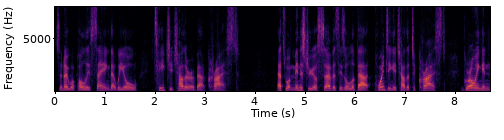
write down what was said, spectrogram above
So, note what Paul is saying that we all teach each other about Christ. That's what ministry or service is all about pointing each other to Christ, growing in,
